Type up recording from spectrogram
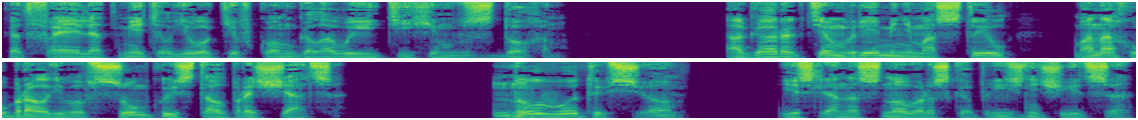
Катфаэль отметил его кивком головы и тихим вздохом. Агарок тем временем остыл, монах убрал его в сумку и стал прощаться. «Ну вот и все. Если она снова раскопризничается,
